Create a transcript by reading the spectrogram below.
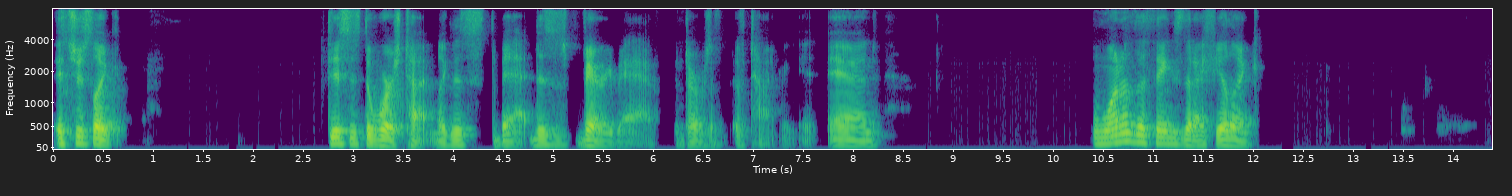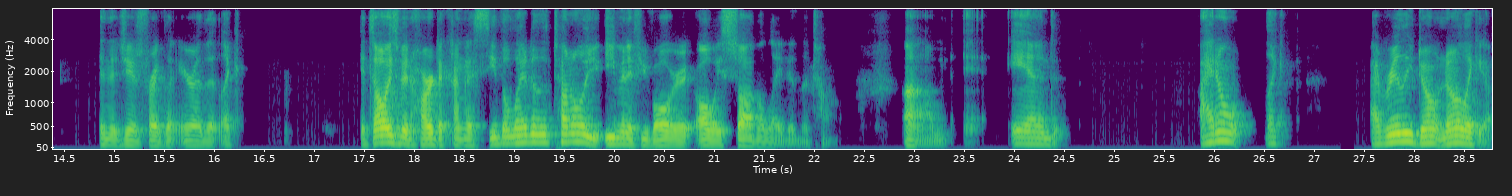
it's just like this is the worst time. Like this is the bad. This is very bad in terms of, of timing. And one of the things that I feel like in the James Franklin era that like it's always been hard to kind of see the light of the tunnel, even if you've already always saw the light in the tunnel. Um, and I don't like, I really don't know. Like,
